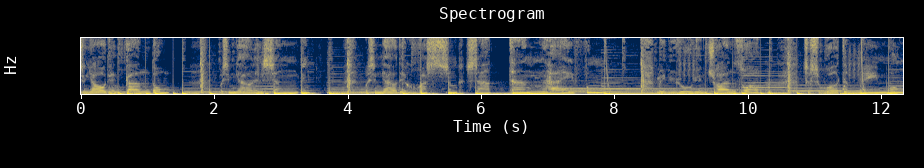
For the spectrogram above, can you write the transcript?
我想要点感动我想要点香槟我想要点花生沙滩海风美女如云穿梭这是我的美梦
